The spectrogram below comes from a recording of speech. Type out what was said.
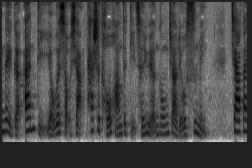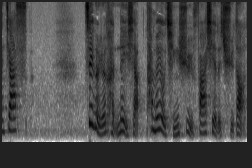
那个安迪有个手下，他是投行的底层员工，叫刘思明，加班加死。这个人很内向，他没有情绪发泄的渠道的，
